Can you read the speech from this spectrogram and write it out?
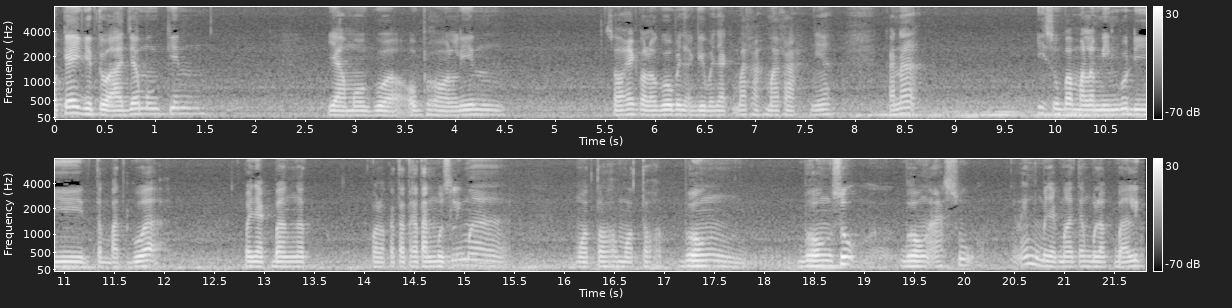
Oke gitu aja mungkin yang mau gue obrolin. Sore kalau gue banyak banyak marah-marahnya. Karena ih sumpah malam minggu di tempat gue banyak banget. Kalau kata teratan muslimah motor-motor brong brongsu brong asu ini banyak banget yang bolak balik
